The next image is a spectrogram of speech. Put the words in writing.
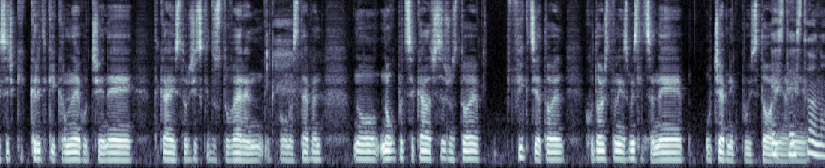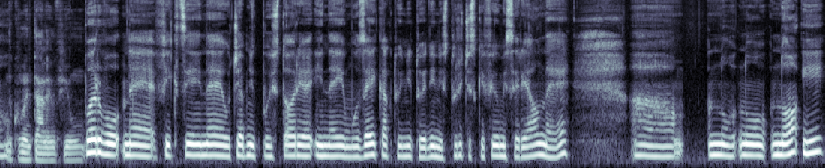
всички критики към него, че не е така исторически достоверен в пълна степен, но много пъти се казва, че всъщност той е фикция, той е художествена измислица, не е учебник по история, Естествено. не е документален филм. Първо, не е фикция, не е учебник по история и не е музей, както и нито един исторически филм и сериал не е. А, но, но, но и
